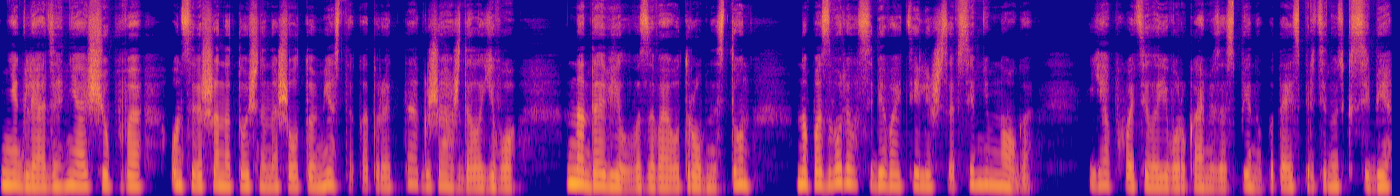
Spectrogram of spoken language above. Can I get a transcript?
Не глядя, не ощупывая, он совершенно точно нашел то место, которое так жаждало его, надавил, вызывая утробный стон, но позволил себе войти лишь совсем немного. Я обхватила его руками за спину, пытаясь притянуть к себе.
